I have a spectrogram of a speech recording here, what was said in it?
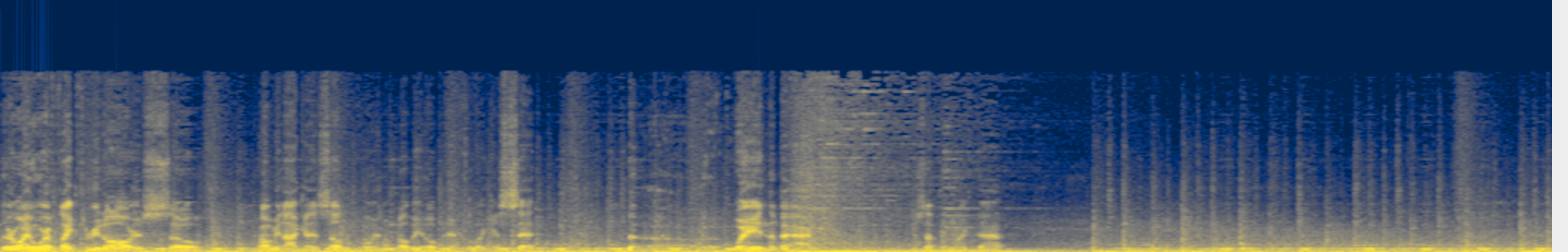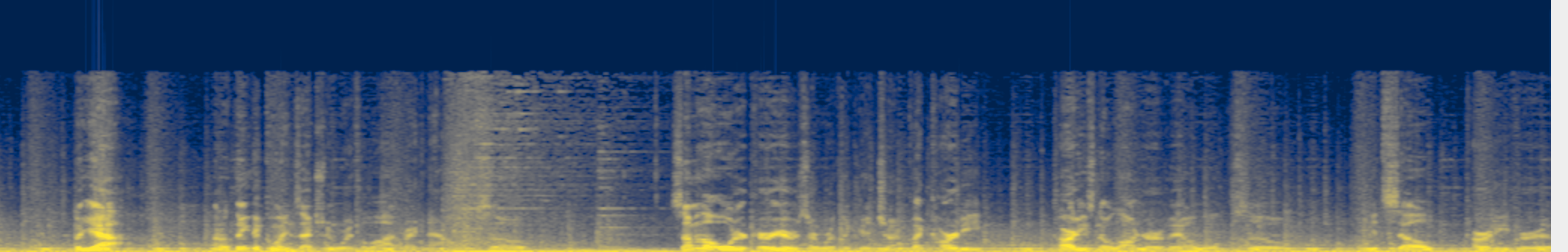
They're only worth like three dollars, so probably not going to sell the coin. I'll probably open it for like a set uh, way in the back, something like that. But yeah, I don't think the coin's actually worth a lot right now. So some of the older couriers are worth a good chunk, like Cardi. Cardi's no longer available, so you could sell Cardi for a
